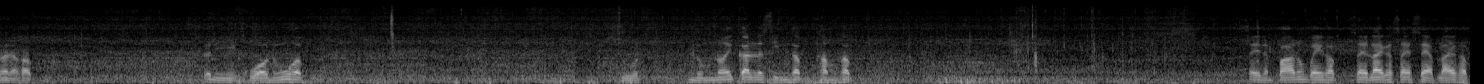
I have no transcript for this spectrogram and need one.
มาแล้วครับก็นี่ครัวหนูครับ สูตรหนุ่มน้อยกันละสินครับทำครับ ใส่น้ำปลาลงไปครับ ใส่ลายก็ใส่แสบลายครับ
